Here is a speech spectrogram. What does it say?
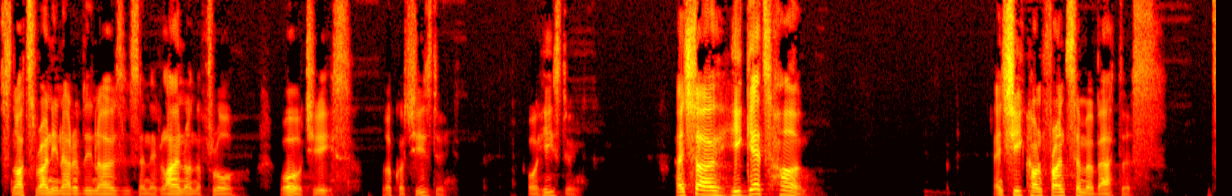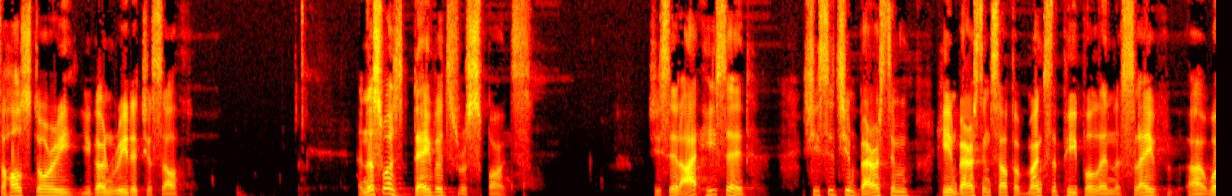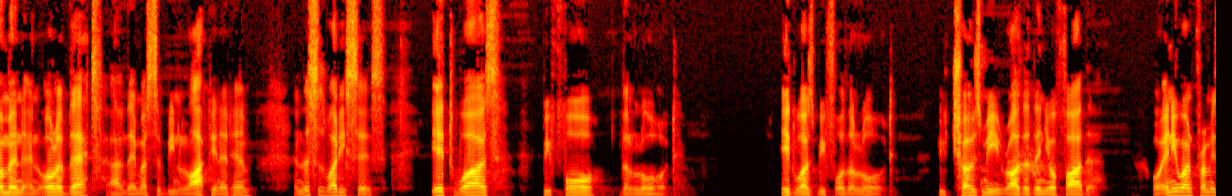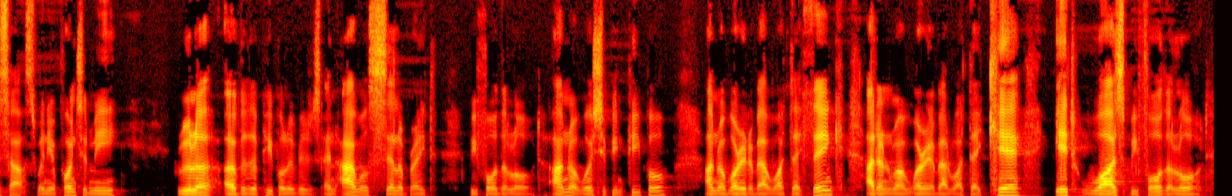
snot's running out of their noses and they're lying on the floor. Oh, jeez, look what she's doing or he's doing. And so he gets home and she confronts him about this. It's a whole story. You go and read it yourself. And this was David's response. She said, he said, she said she embarrassed him. He embarrassed himself amongst the people and the slave uh, woman and all of that. Uh, they must have been laughing at him. And this is what he says It was before the Lord. It was before the Lord who chose me rather than your father or anyone from his house when he appointed me ruler over the people of Israel. And I will celebrate before the Lord. I'm not worshiping people. I'm not worried about what they think. I don't worry about what they care. It was before the Lord.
